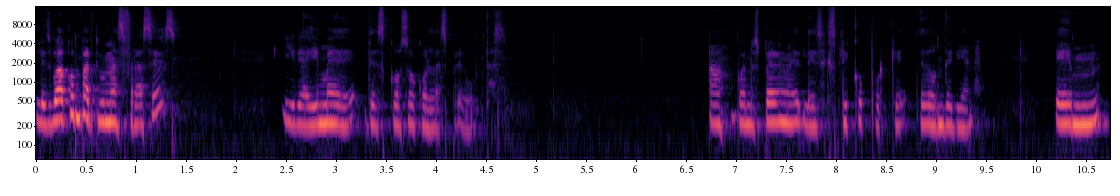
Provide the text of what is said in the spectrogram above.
Les voy a compartir unas frases y de ahí me descoso con las preguntas. Ah, bueno, espérenme, les explico por qué, de dónde viene. Em,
